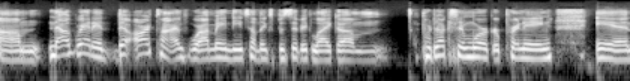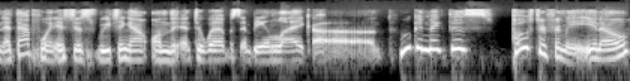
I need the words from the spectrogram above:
Um, now, granted, there are times where I may need something specific, like um, production work or printing. And at that point, it's just reaching out on the interwebs and being like, uh, who can make this poster for me, you know?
